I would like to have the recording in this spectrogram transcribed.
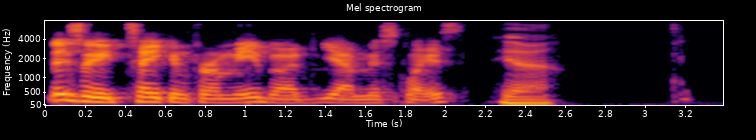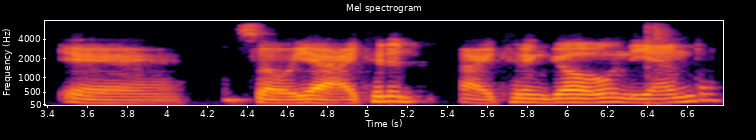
basically taken from me, but yeah, misplaced. yeah. Uh, so yeah, I couldn't I couldn't go in the end.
